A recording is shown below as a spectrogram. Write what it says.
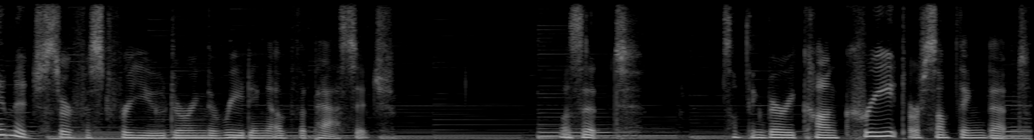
Image surfaced for you during the reading of the passage? Was it something very concrete or something that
